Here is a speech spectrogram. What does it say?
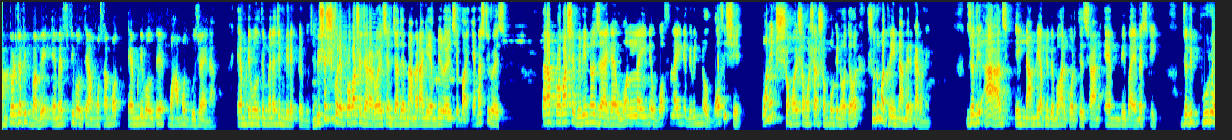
আন্তর্জাতিকভাবে এমএসটি বলতে মোসাম্মদ এমডি বলতে মোহাম্মদ বুঝায় না। এমডি বলতে ম্যানেজিং ডিরেক্টর বুঝে বিশেষ করে প্রবাসে যারা রয়েছেন, যাদের নামের আগে এমডি রয়েছে বা এমএসটি রয়েছে, তারা প্রবাসে বিভিন্ন জায়গায় অনলাইনে অফলাইনে বিভিন্ন অফিসে অনেক সময় সমস্যার সম্মুখীন হতে হয় শুধুমাত্র এই নামের কারণে। যদি আজ এই নামটি আপনি ব্যবহার করতে চান এমডি বা এমএসটি যদি পুরো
